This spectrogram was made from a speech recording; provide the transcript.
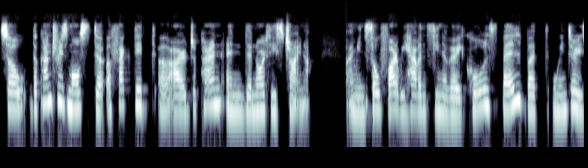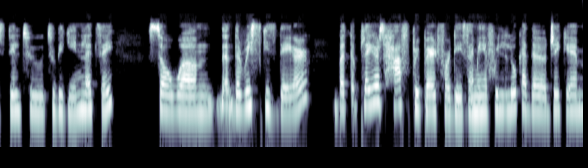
So the countries most uh, affected uh, are Japan and the Northeast China. I mean, so far we haven't seen a very cold spell, but winter is still to, to begin, let's say. So um, the, the risk is there but the players have prepared for this. I mean, if we look at the JKM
